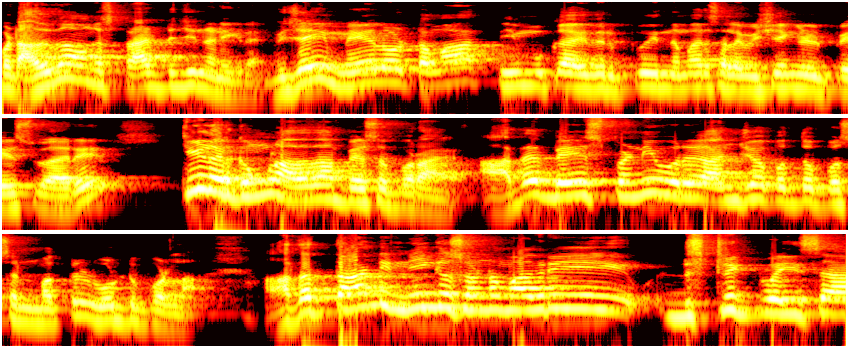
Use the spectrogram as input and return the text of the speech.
பட் அதுதான் அவங்க ஸ்ட்ராட்டஜின்னு நினைக்கிறேன். விஜய் மேலோட்டமா திமுக எதிர்ப்பு இந்த மாதிரி சில விஷயங்கள் பேசுவாரு. கீழே இருக்கவங்களும் அதை தான் பேச போறாங்க. அதை பேஸ் பண்ணி ஒரு அஞ்சோ பத்தோ பர்சன்ட் மக்கள் ஓட்டு போடலாம். அதை தாண்டி நீங்க சொன்ன மாதிரி டிஸ்ட்ரிக்ட் வைஸா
